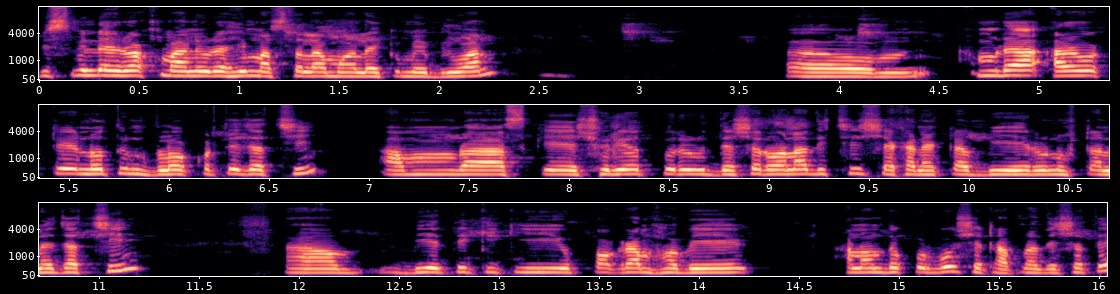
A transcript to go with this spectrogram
বিসমিল্লাহ রহমান রাহিম, আসসালামু আলাইকুম এভরিওয়ান। আমরা আরও একটা নতুন ব্লগ করতে যাচ্ছি। আমরা আজকে শরীয়তপুরের উদ্দেশ্যে রওনা দিচ্ছি, সেখানে একটা বিয়ের অনুষ্ঠানে যাচ্ছি। বিয়েতে কি কি প্রোগ্রাম হবে, আনন্দ করব সেটা আপনাদের সাথে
